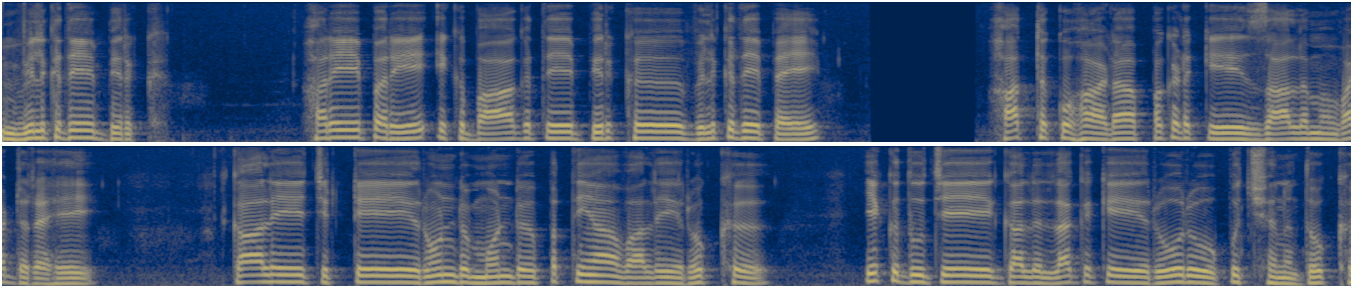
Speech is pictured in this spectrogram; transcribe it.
ਵਿਲਕਦੇ ਬਿਰਖ। ਹਰੇ ਭਰੇ ਇੱਕ ਬਾਗ ਤੇ ਬਿਰਖ ਵਿਲਕਦੇ ਪਏ। ਹੱਥ ਕੁਹਾੜਾ ਪਕੜ ਕੇ ਜ਼ਾਲਮ ਵੱਢ ਰਹੇ। ਕਾਲੇ ਚਿੱਟੇ ਰੁੰਡ ਮੁੰਡ ਪੱਤਿਆਂ ਵਾਲੇ ਰੁੱਖ। ਇੱਕ ਦੂਜੇ ਗੱਲ ਲੱਗ ਕੇ ਰੋ ਰੋ ਪੁੱਛਣ ਦੁੱਖ।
